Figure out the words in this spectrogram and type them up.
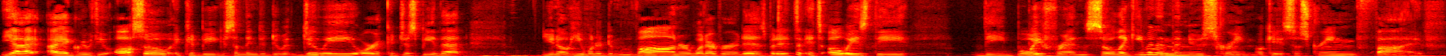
yeah, I, I agree with you. Also, it could be something to do with Dewey, or it could just be that you know he wanted to move on, or whatever it is. But it's it's always the the boyfriends. So like even in the new Scream, okay, so Scream Five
